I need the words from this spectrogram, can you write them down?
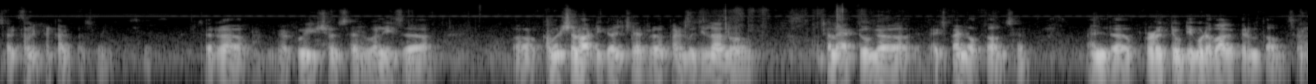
Sir collector Kadapa sir sir two issues sir one is commercial horticulture Kadapa జిల్లాలో చాలా యాక్టివ్గా ఎక్స్పాండ్ అవుతా ఉంది సార్ అండ్ ప్రొడక్టివిటీ కూడా బాగా పెరుగుతూ ఉంది sir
